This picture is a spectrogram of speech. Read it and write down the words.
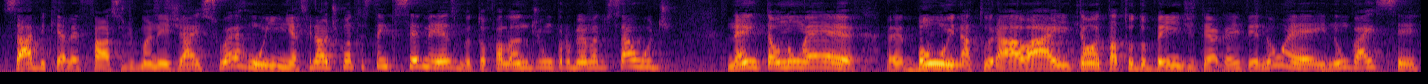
sabe que ela é fácil de manejar, isso é ruim. Afinal de contas, tem que ser mesmo. Eu estou falando de um problema de saúde. Né? Então não é, é bom e natural, ah, então está tudo bem de ter HIV. Não é e não vai ser.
